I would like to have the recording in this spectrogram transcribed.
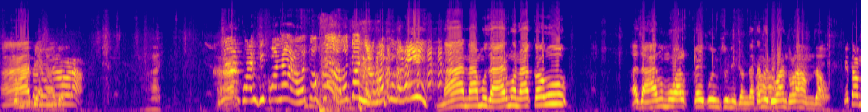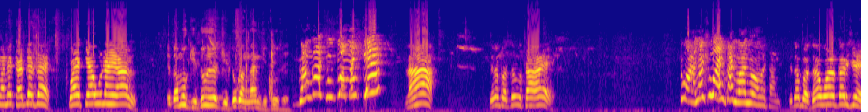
હા પંચજનોમાં બેઠા આવરા. ના ના ના હું જાહેરમાં ના કહું. આ જાહેરમાં હું હાલ કઈ કોઈ છું નહીં ગંગા. તમે દુવાન થોડા સમજાવો. એ તો મને ખબર છે. કોઈ કેવું નહીં હાલ. એ તો હું કીધું એ કીધું ગંગાને કીધું છે. ગંગા તું તો મન કે? ના એ તો બધું થાય. તું આનો શું આન કાનવાનું હવે તાન? એ તો બધો વળ કરશે.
